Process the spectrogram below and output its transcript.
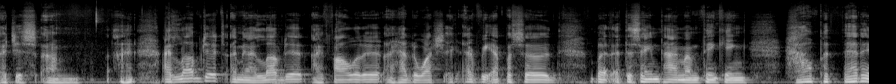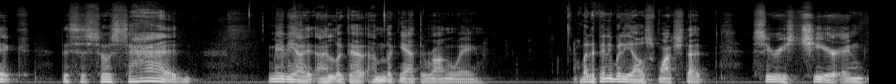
I just um, I, I loved it. I mean, I loved it. I followed it. I had to watch every episode, but at the same time, I'm thinking how pathetic this is so sad. Maybe I, I looked at I'm looking at it the wrong way. But if anybody else watched that series Cheer and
